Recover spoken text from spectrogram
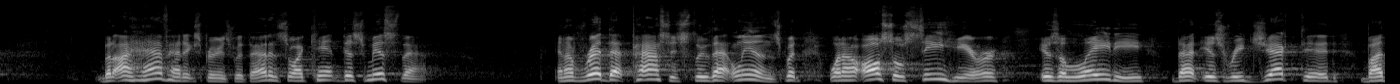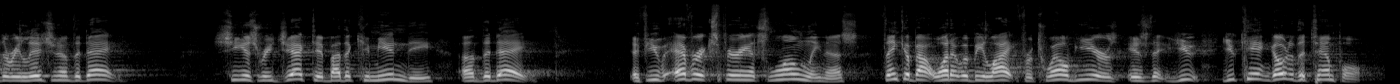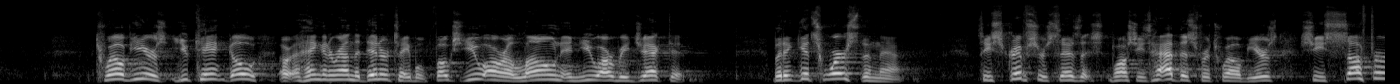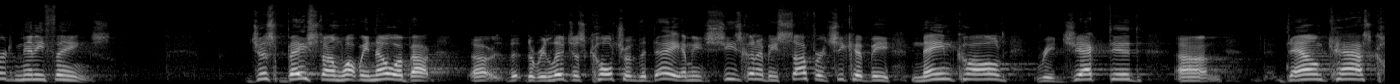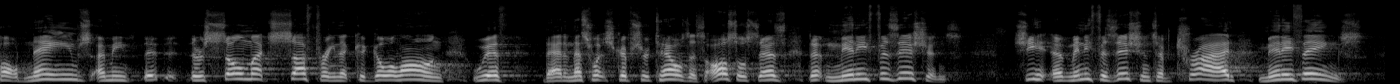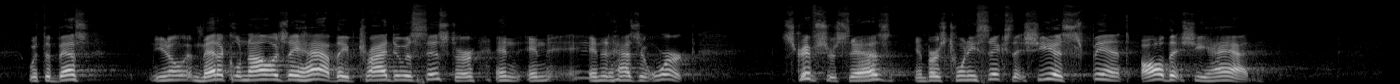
But I have had experience with that, and so I can't dismiss that. And I've read that passage through that lens. But what I also see here is a lady that is rejected by the religion of the day. She is rejected by the community of the day. If you've ever experienced loneliness, think about what it would be like for 12 years is that you, you can't go to the temple. 12 years, you can't go uh, hanging around the dinner table. Folks, you are alone and you are rejected. But it gets worse than that. See, Scripture says that while she's had this for 12 years, she suffered many things. Just based on what we know about uh, the, the, religious culture of the day, I mean, she's going to be suffered. She could be name called, rejected, um, downcast, called names. I mean, there's so much suffering that could go along with that, and that's what Scripture tells us. Also says that many physicians, she, uh, many physicians have tried many things with the best, you know, medical knowledge they have. They've tried to assist her, and, and, and it hasn't worked. Scripture says in verse 26 that she has spent all that she had.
